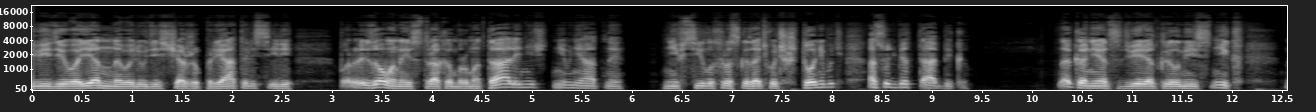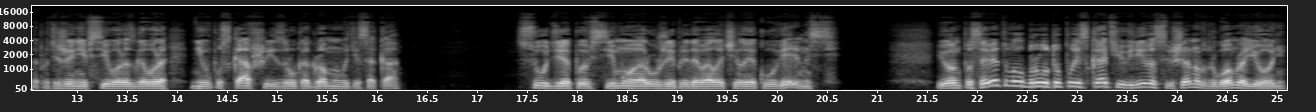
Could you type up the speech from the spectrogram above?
виде военного люди сейчас же прятались или, парализованные страхом, бормотали нечто невнятное, не в силах рассказать хоть что-нибудь о судьбе Таббика. Наконец дверь открыл мясник, на протяжении всего разговора не выпускавший из рук огромного тесака. Судя по всему, оружие придавало человеку уверенности, и он посоветовал Бруту поискать ювелира совершенно в другом районе.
